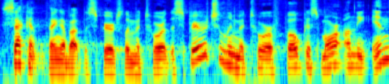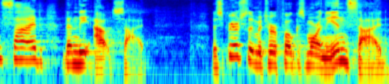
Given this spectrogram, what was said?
Second thing about the spiritually mature the spiritually mature focus more on the inside than the outside. The spiritually mature focus more on the inside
